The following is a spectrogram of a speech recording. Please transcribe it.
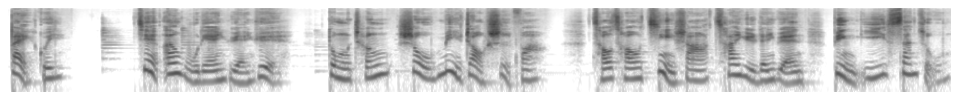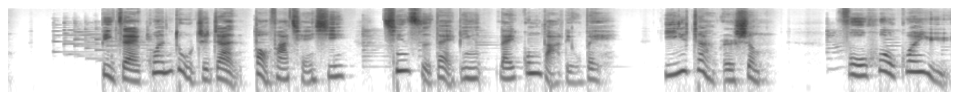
败归。建安五年元月，董承受密诏事发，曹操尽杀参与人员，并夷三族。并在官渡之战爆发前夕，亲自带兵来攻打刘备，一战而胜，俘获关羽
